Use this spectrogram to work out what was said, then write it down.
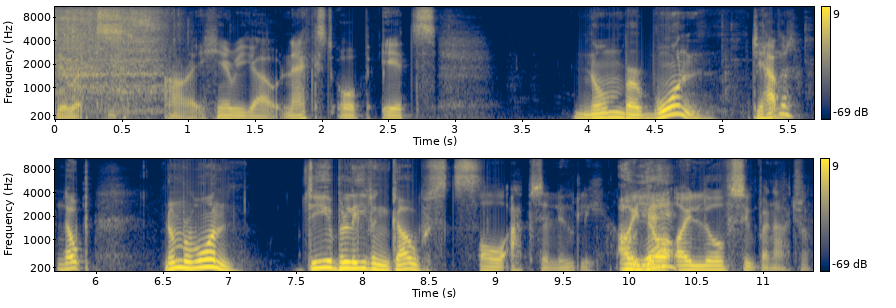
do it. All right, here we go. Next up, it's number one. Do you have it? Nope. Number one. Do you believe in ghosts? Oh, absolutely. Oh, I yeah? Lo- I love Supernatural.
